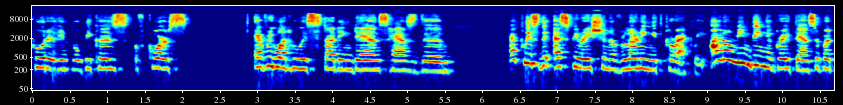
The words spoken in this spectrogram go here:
put it, you know, because of course, everyone who is studying dance has the at least the aspiration of learning it correctly. I don't mean being a great dancer, but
